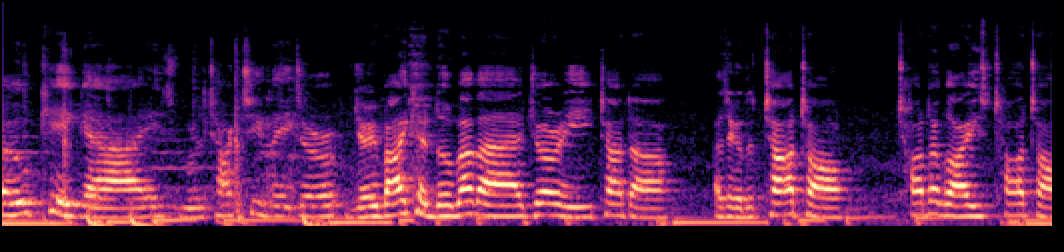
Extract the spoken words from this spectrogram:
okay guys will talk to you later Jerry bye कर दो बाय बाय जेरी टाटा अच्छा कर दो टाटा टाटा गाइज़ टाटा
